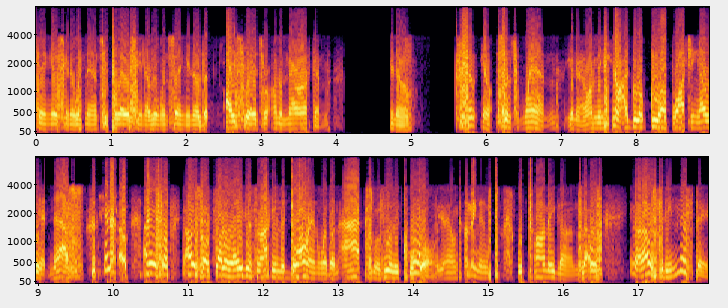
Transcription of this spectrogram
thing is, you know, with Nancy Pelosi and everyone saying, you know, that ICE raids are un-American. You know, since, you know, since when? You know, I mean, you know, I grew, grew up watching Eliot Ness. you know, I always thought, I always federal agents knocking the door in with an axe was really cool. You know, coming in with, with Tommy guns. That was, you know, that was pretty nifty.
